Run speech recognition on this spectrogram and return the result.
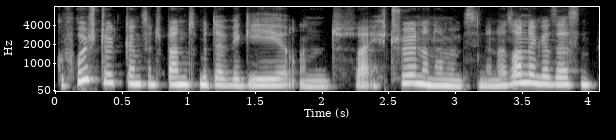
gefrühstückt, ganz entspannt mit der WG und war echt schön. Dann haben wir ein bisschen in der Sonne gesessen.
